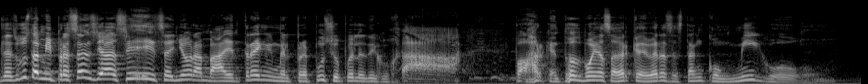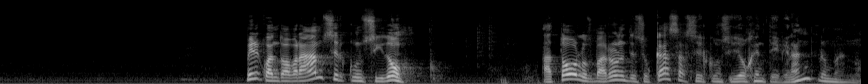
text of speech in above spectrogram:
¿Les gusta mi presencia? Sí, señora, va, entréguenme el prepucio. Pues les dijo, ja, porque entonces voy a saber que de veras están conmigo. Mire, cuando Abraham circuncidó a todos los varones de su casa, circuncidó gente grande, hermano.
